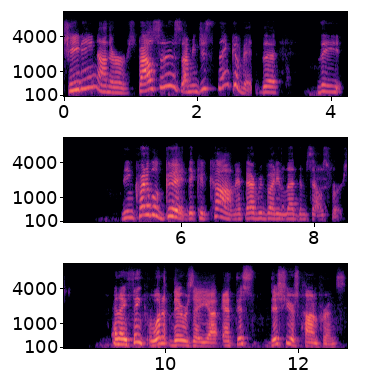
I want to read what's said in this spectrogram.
cheating on their spouses. I mean, just think of it. The the the incredible good that could come if everybody led themselves first. And I think one there was a uh, at this this year's conference,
